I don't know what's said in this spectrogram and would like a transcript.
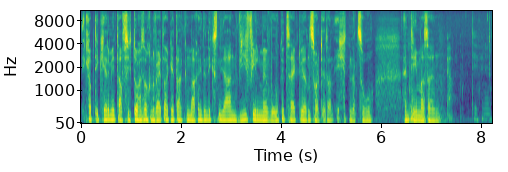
ich glaube, die Academy darf sich durchaus auch noch weitere Gedanken machen in den nächsten Jahren, wie Filme wo gezeigt werden, sollte dann echt nicht so ein Thema sein. Ja, definitiv.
